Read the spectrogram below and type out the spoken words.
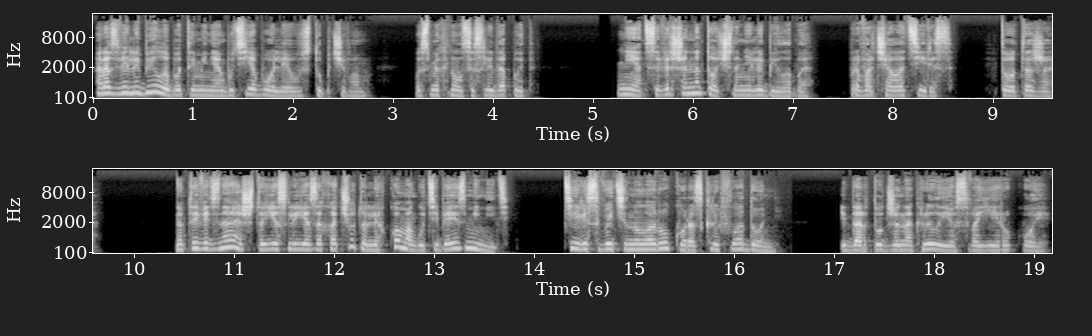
«Разве любила бы ты меня, будь я более уступчивым?» – усмехнулся следопыт. «Нет, совершенно точно не любила бы», — проворчала Тирис. «То-то же». «Но ты ведь знаешь, что если я захочу, то легко могу тебя изменить». Тирис вытянула руку, раскрыв ладонь. Идар тут же накрыл ее своей рукой.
